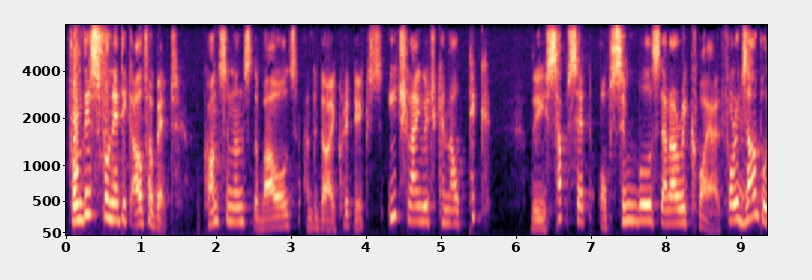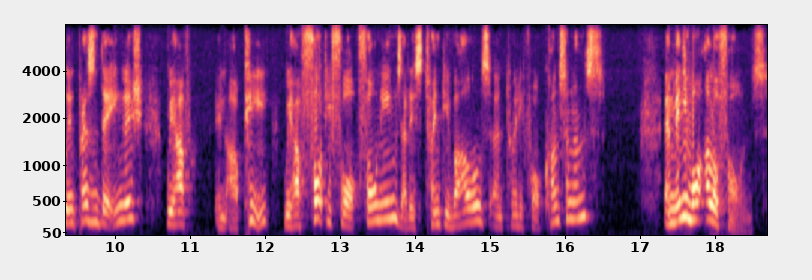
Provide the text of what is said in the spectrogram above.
From this phonetic alphabet, the consonants, the vowels, and the diacritics, each language can now pick the subset of symbols that are required. For example, in present-day English, we have in RP, we have 44 phonemes, that is 20 vowels and 24 consonants, and many more allophones.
